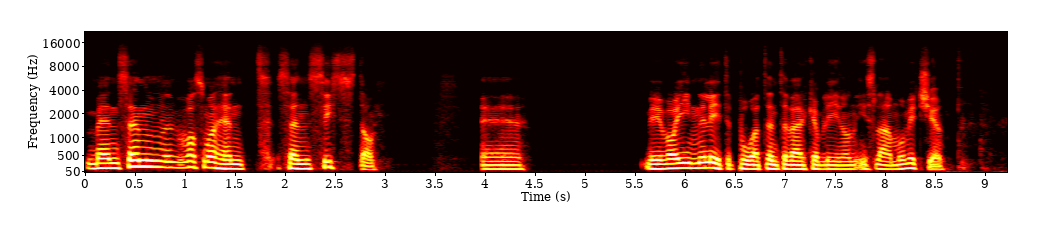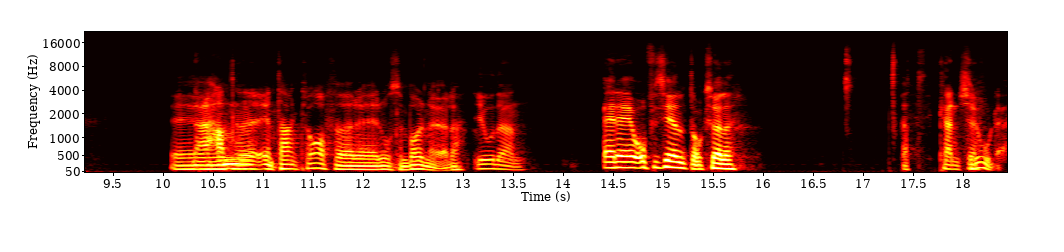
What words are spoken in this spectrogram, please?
men sen vad som har hänt sen sist då. Eh, vi var inne lite på att det inte verkar bli någon Islamovic ju. Eh, Nej, han, nej. är inte han klar för eh, Rosenborg nu eller? Jo, den. Är det officiellt också eller? Jag Kanske. tror det.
